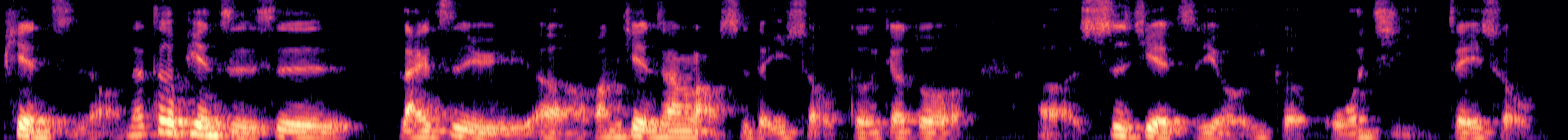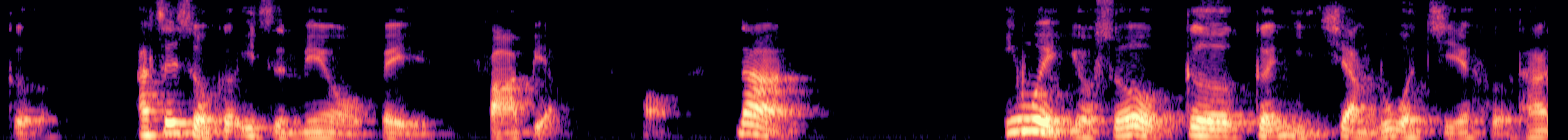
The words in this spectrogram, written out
片子哦。那这个片子是来自于呃黄建章老师的一首歌，叫做呃《世界只有一个国籍》这一首歌啊，这首歌一直没有被发表哦。那因为有时候歌跟影像如果结合，它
